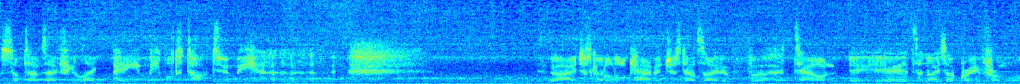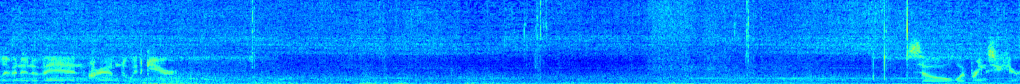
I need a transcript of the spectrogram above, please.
sometimes I feel like paying people to talk to me. I just got a little cabin just outside of uh, town. It's a nice upgrade from living in a van crammed with gear. So, what brings you here?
